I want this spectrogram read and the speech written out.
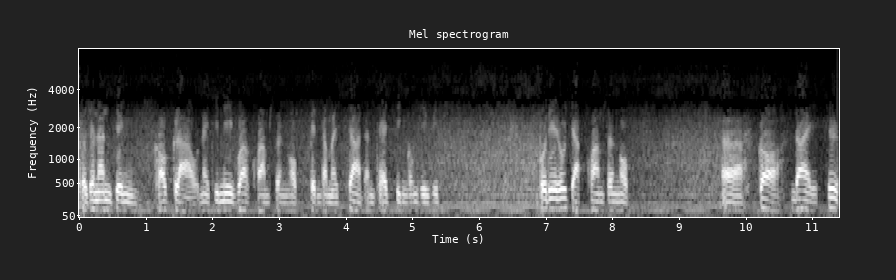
เพราะฉะนั้นจึง ขอกล่าวในที่นี้ว่าความสงบเป็นธรรมชาติอันแท้จริงของชีวิต ผู้ที่รู้จักความสงบก็ได้ชื่อ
